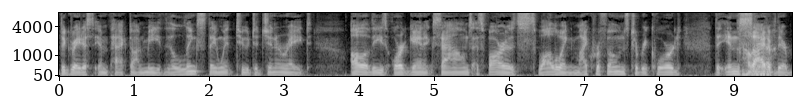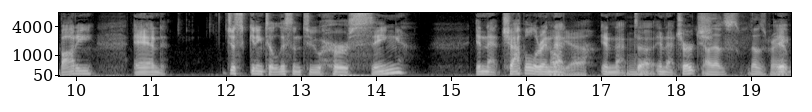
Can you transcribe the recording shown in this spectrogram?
the greatest impact on me. The links they went to to generate all of these organic sounds as far as swallowing microphones to record the inside oh, yeah. of their body and just getting to listen to her sing in that chapel or in Oh, that yeah. in that uh, in that church. Oh, that was that was great. It-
